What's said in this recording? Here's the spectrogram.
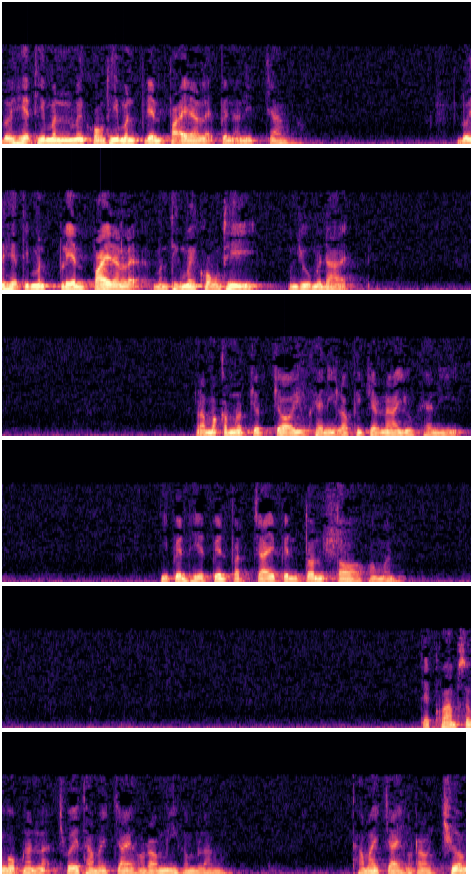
ด้วยเหตุที่มันไม่คงที่มันเปลี่ยนไปนั่นแหละ เป็นอนิจจัง ด้วยเหตุที่มันเปลี่ยนไปนั่นแหละ มันถึงไม่คงที่มันอยู่ไม่ได้ เรามากำหนดจดจ่ออยู่แค่นี้ เราพิจารณาอยู่แค่นี้ นี่เป็นเหตุเป็นปัจจัยเป็นต้นต่อของมัน แต่ความสงบนั้นแหละช่วยทำให้ใจของเรามีกำลังทำให้ใจของเราเชื่อง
